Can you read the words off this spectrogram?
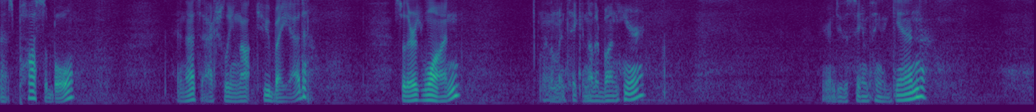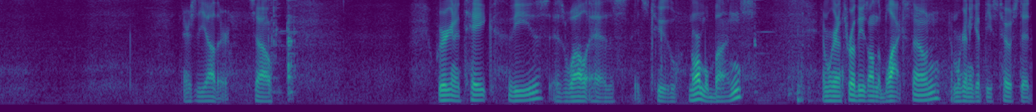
as possible. And that's actually not too bad. So there's one. And I'm gonna take another bun here. You're gonna do the same thing again. There's the other. So we're gonna take these as well as its two normal buns and we're gonna throw these on the Blackstone and we're gonna get these toasted.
